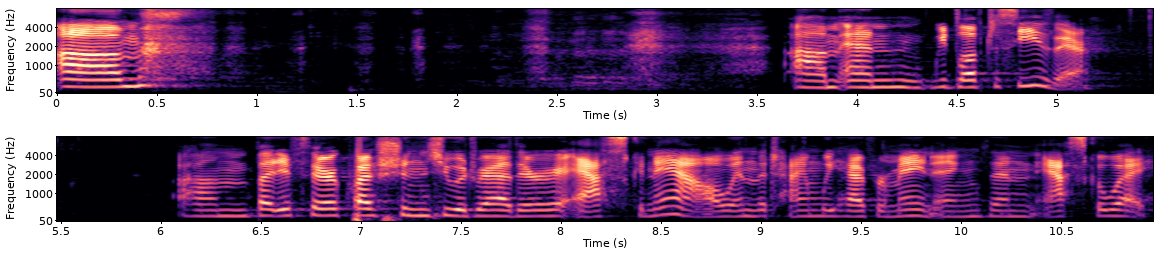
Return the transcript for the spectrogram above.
Um, um, and we'd love to see you there. Um, but if there are questions you would rather ask now in the time we have remaining, then ask away.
